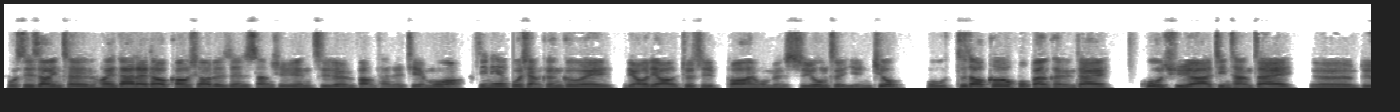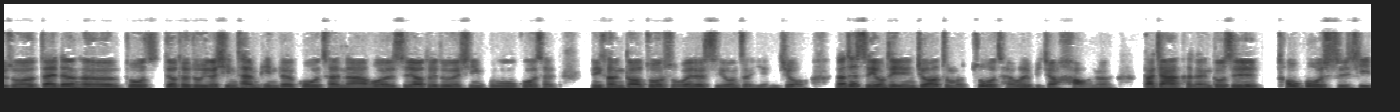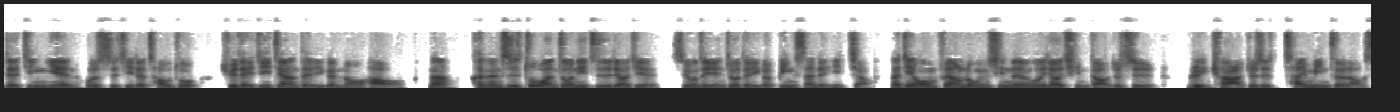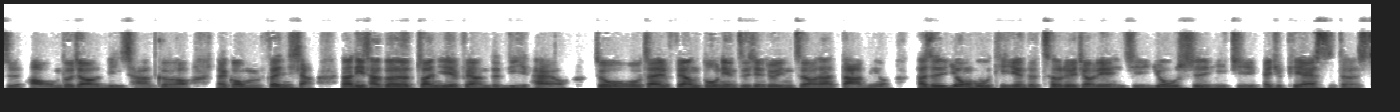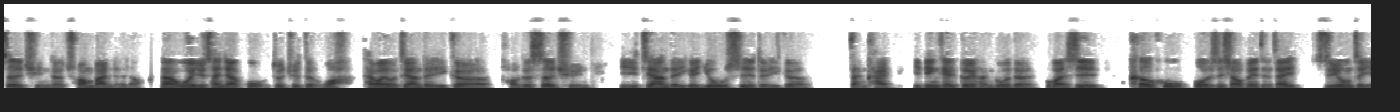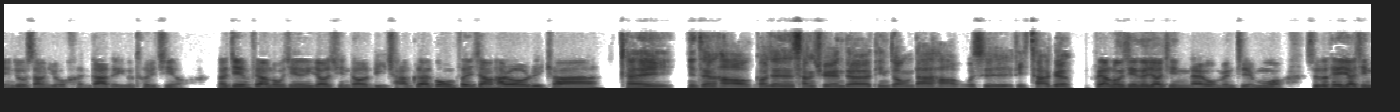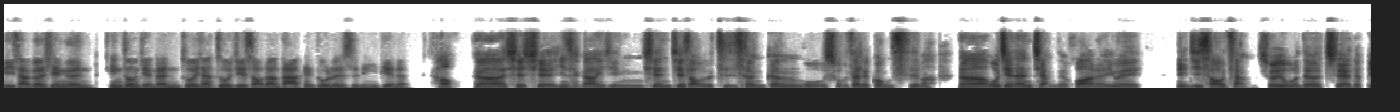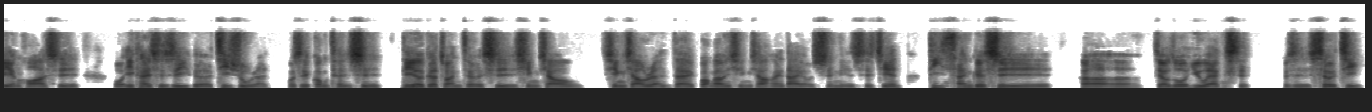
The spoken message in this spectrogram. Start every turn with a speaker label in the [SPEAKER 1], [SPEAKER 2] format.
[SPEAKER 1] 我是赵英成，欢迎大家来到高效人生商学院职人访谈的节目。今天我想跟各位聊聊，就是包含我们使用者研究。我知道各位伙伴可能在过去啊，经常在呃，比如说在任何做要推出一个新产品的过程啊，或者是要推出一个新服务过程，你可能都要做所谓的使用者研究。那这使用者研究要怎么做才会比较好呢？大家可能都是透过实际的经验或实际的操作。去累积这样的一个 know how，那可能是做完之后，你只是了解使用者研究的一个冰山的一角。那今天我们非常荣幸能够邀请到就是 Richard，就是蔡明哲老师，好，我们都叫理查哥哦，来跟我们分享。那理查哥的专业非常的厉害哦，就我在非常多年之前就已经知道他的大名。他是用户体验的策略教练，以及优势以及 HPS 的社群的创办人哦。那我也去参加过，就觉得哇，台湾有这样的一个好的社群，以及这样的一个优势的一个展开，一定可以对很多的不管是客户或者是消费者，在使用者研究上有很大的一个推进哦。那今天非常荣幸邀请到理查哥来跟我们分享。Hello，Richard。
[SPEAKER 2] 嗨，应成好，高效人生商学院的听众大家好，我是理查哥。
[SPEAKER 1] 非常荣幸的邀请你来我们节目，是不是可以邀请理查哥先跟听众简单做一下自我介绍，让大家可以多认识你一点呢？
[SPEAKER 2] 好，那谢谢应成刚刚已经先介绍我的职称跟我所在的公司嘛。那我简单讲的话呢，因为年纪稍长，所以我的职业的变化是，我一开始是一个技术人，我是工程师。第二个转折是行销，行销人在广告行销行业大概有十年时间。第三个是呃叫做 UX。就是设计，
